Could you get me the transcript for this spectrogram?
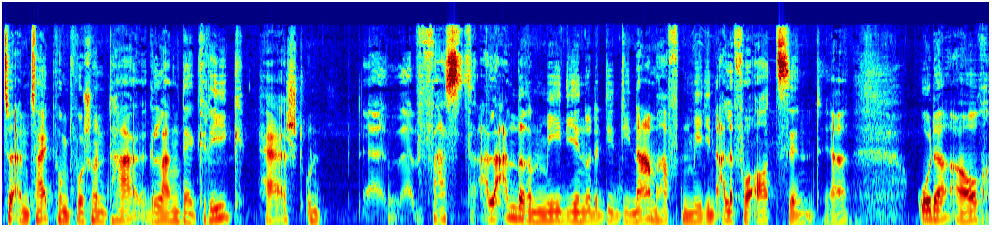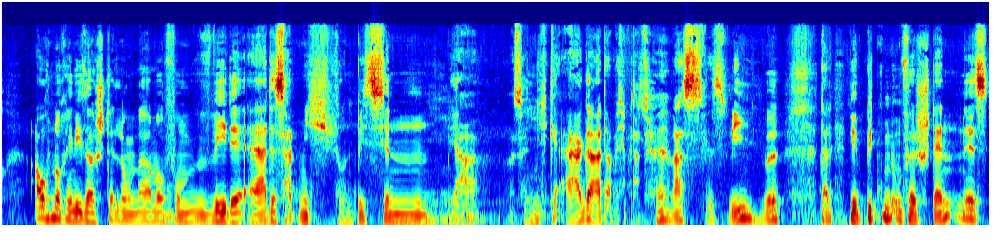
zu einem Zeitpunkt, wo schon tagelang der Krieg herrscht und fast alle anderen Medien oder die, die namhaften Medien alle vor Ort sind, ja. Oder auch, auch noch in dieser Stellungnahme vom WDR, das hat mich so ein bisschen, ja, was hat mich geärgert, aber ich habe gedacht, hä, was, was, wie? Dann, wir bitten um Verständnis,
